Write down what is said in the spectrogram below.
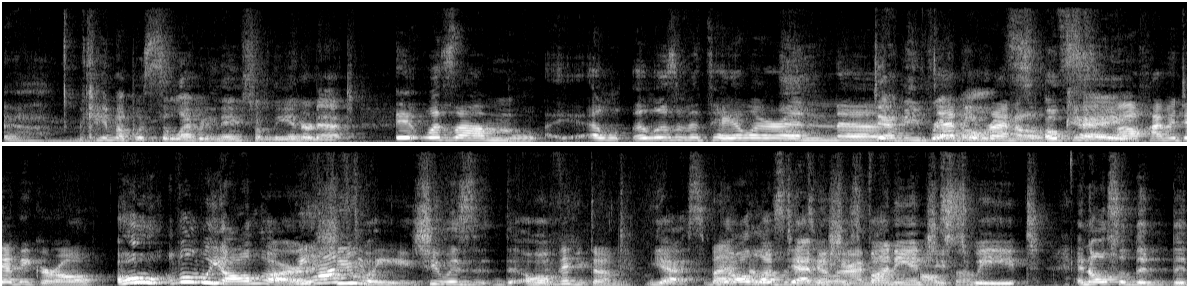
We came up with celebrity names from the internet. It was um El- Elizabeth Taylor and uh, Debbie Reynolds. Debbie Reynolds. Okay. Oh, I'm a Debbie girl. Oh well, we all are. We have she to be. She was the oh, The victim. you- yes, we But all love Debbie. Taylor, she's I mean, funny and she's sweet. And also the the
